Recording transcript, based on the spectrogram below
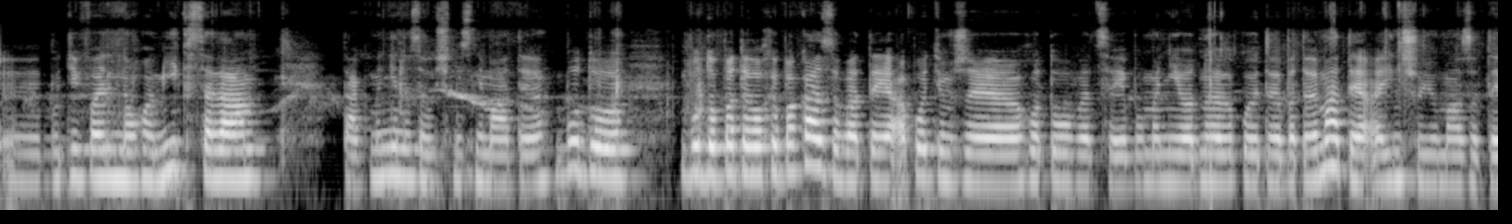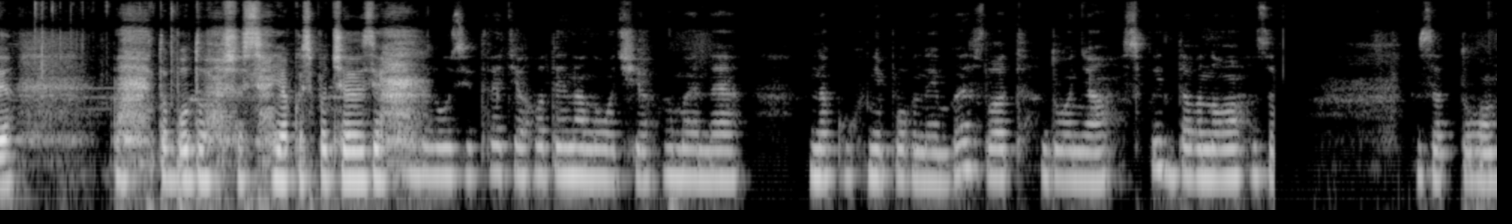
е, будівельного міксера. Так, мені незручно знімати. Буду, буду потрохи показувати, а потім вже готове це, бо мені одною рукою треба тримати, а іншою мазати. То буду щось якось по черзі. Друзі, третя година ночі. У мене на кухні повний безлад. Доня спить давно. За- Зато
